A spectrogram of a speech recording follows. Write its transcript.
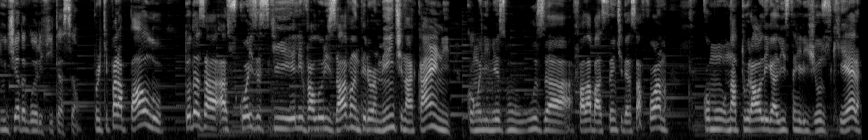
no dia da glorificação. Porque para Paulo, todas as coisas que ele valorizava anteriormente na carne, como ele mesmo usa falar bastante dessa forma, como natural legalista religioso que era,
